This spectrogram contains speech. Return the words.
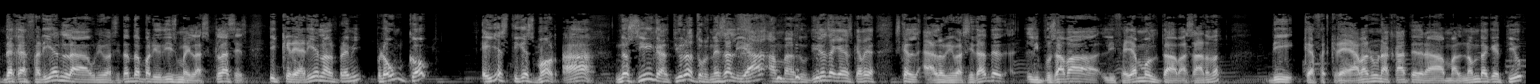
de que farien la Universitat de Periodisme i les classes i crearien el premi, però un cop ell estigués mort. Ah. No sigui que el tio la tornés a liar amb les notícies aquelles que feia. És que a la universitat li posava, li feien molta basarda dir que creaven una càtedra amb el nom d'aquest tio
